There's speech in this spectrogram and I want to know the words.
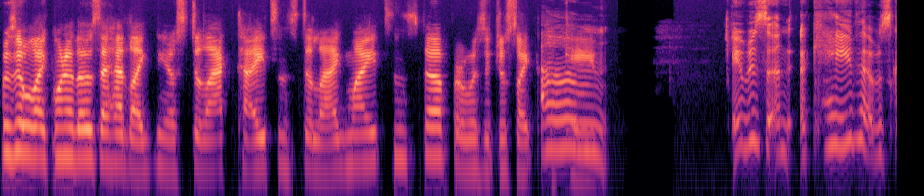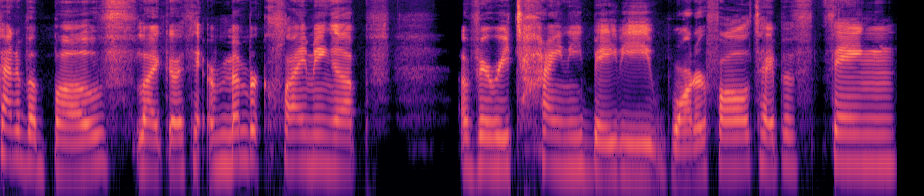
Was it like one of those that had like you know stalactites and stalagmites and stuff, or was it just like a cave? um it was an, a cave that was kind of above like I think I remember climbing up a very tiny baby waterfall type of thing.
